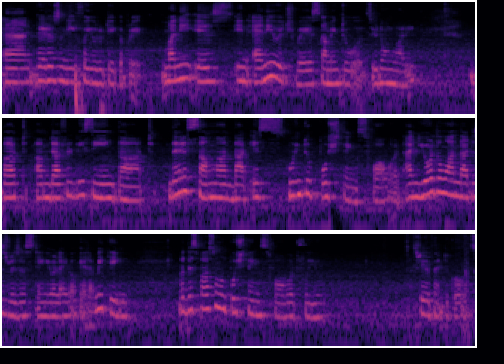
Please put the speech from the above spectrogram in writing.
and there is a need for you to take a break money is in any which way is coming towards you don't worry but I'm definitely seeing that there is someone that is going to push things forward and you're the one that is resisting. You're like, okay, let me think. But this person will push things forward for you. Three of Pentacles.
